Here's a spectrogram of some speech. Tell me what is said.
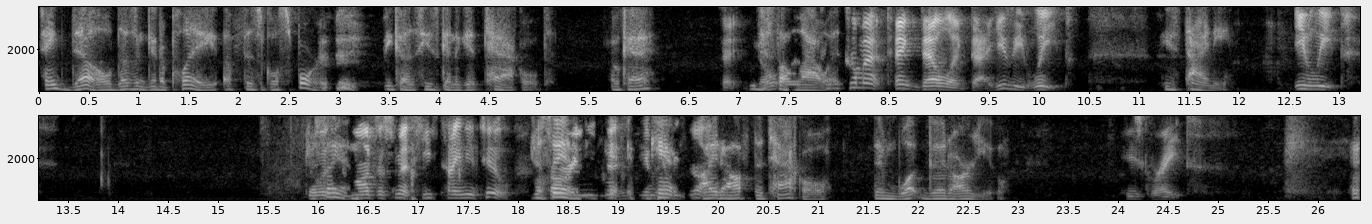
Tank Dell doesn't get to play a physical sport because he's going to get tackled. Okay, okay, you just allow it. come at Tank Dell like that. He's elite. He's tiny. Elite. Just is saying. Devonta Smith. He's tiny too. Just Sorry, saying, if gets- if you can't gets fight off the tackle, then what good are you? He's great. All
